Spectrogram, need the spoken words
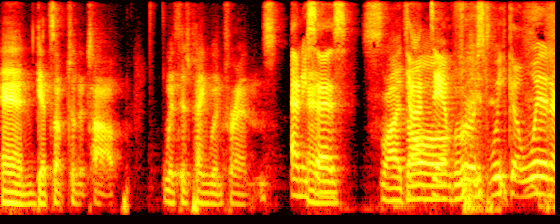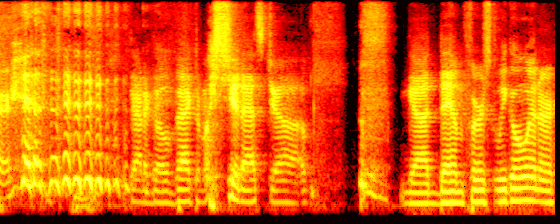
and gets up to the top with his penguin friends And he And says, slides Goddamn first week of winter. Gotta go back to my shit ass job. Goddamn first week of winter.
